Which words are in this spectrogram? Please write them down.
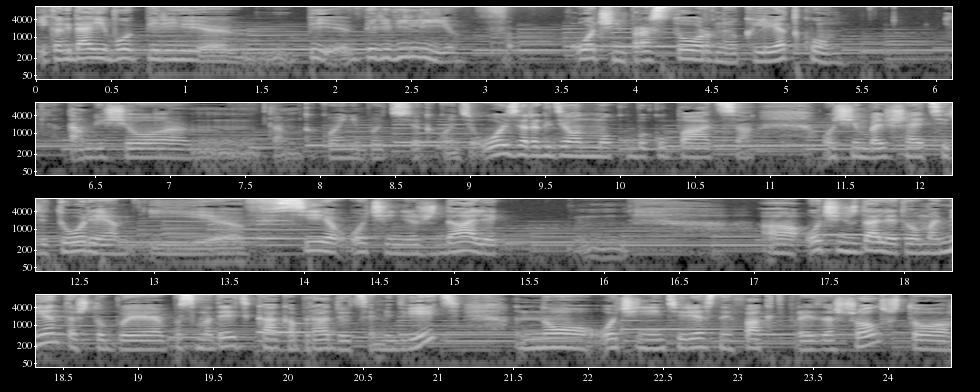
И когда его пере, перевели в очень просторную клетку, там еще там какое-нибудь какое озеро, где он мог бы купаться, очень большая территория, и все очень ждали, а, очень ждали этого момента, чтобы посмотреть, как обрадуется медведь, но очень интересный факт произошел, что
